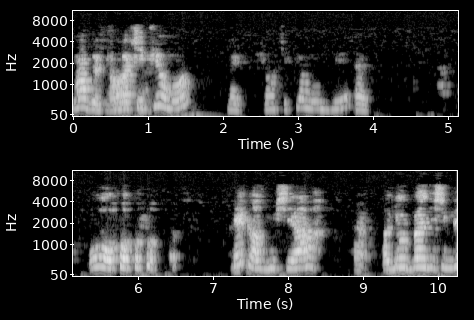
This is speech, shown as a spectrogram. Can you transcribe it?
Ne yapıyorsun? Allah çekiyor mu? Ne? Şu an çekiyor mu diye. Evet. Oo. Ne kazmış ya. Ha. Hadi Uğur bence şimdi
